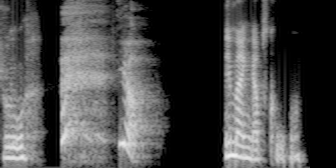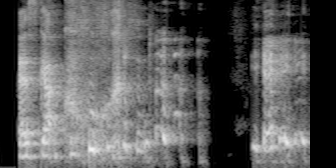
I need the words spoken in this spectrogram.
True. ja, Immerhin gab's Kuchen. es gab Kuchen. Yay.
